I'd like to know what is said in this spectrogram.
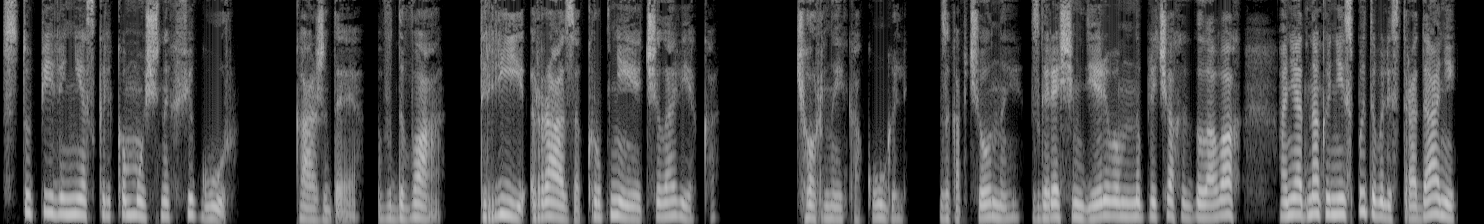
вступили несколько мощных фигур, каждая в два, три раза крупнее человека. Черные, как уголь, закопченные, с горящим деревом на плечах и головах, они, однако, не испытывали страданий,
